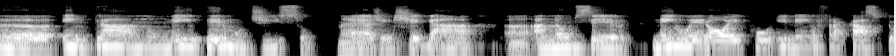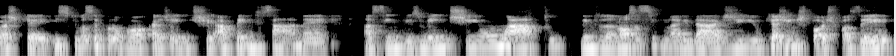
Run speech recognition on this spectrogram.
uh, entrar num meio termo disso, né? A gente chegar uh, a não ser nem o heróico e nem o fracasso, que eu acho que é isso que você provoca a gente a pensar, né? A simplesmente um ato dentro da nossa singularidade e o que a gente pode fazer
